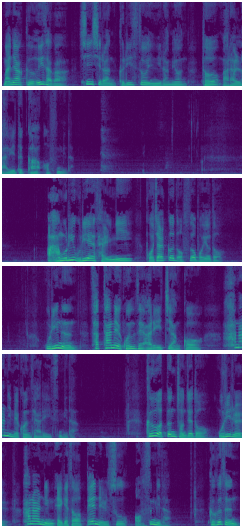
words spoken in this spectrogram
만약 그 의사가 신실한 그리스도인이라면 더 말할 나위가 없습니다. 아무리 우리의 삶이 보잘 것 없어 보여도 우리는 사탄의 권세 아래 있지 않고 하나님의 권세 아래 있습니다. 그 어떤 존재도 우리를 하나님에게서 빼낼 수 없습니다. 그것은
